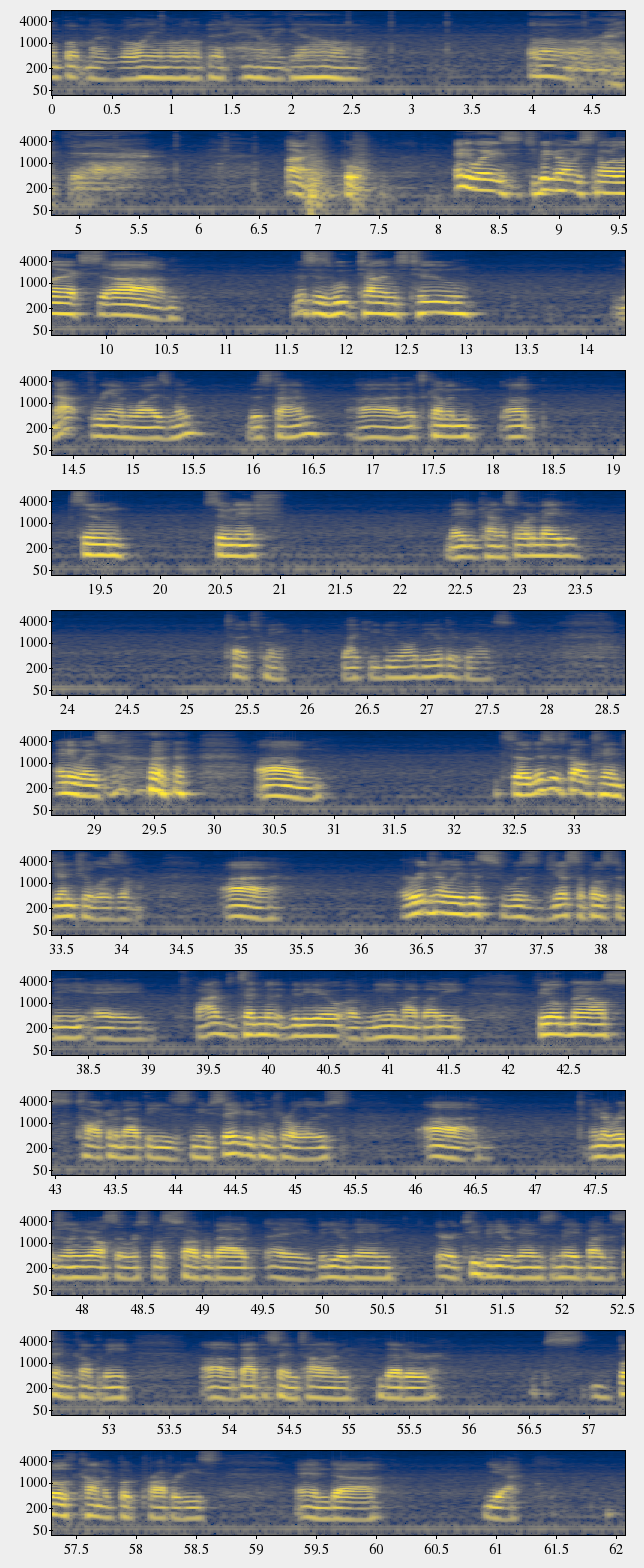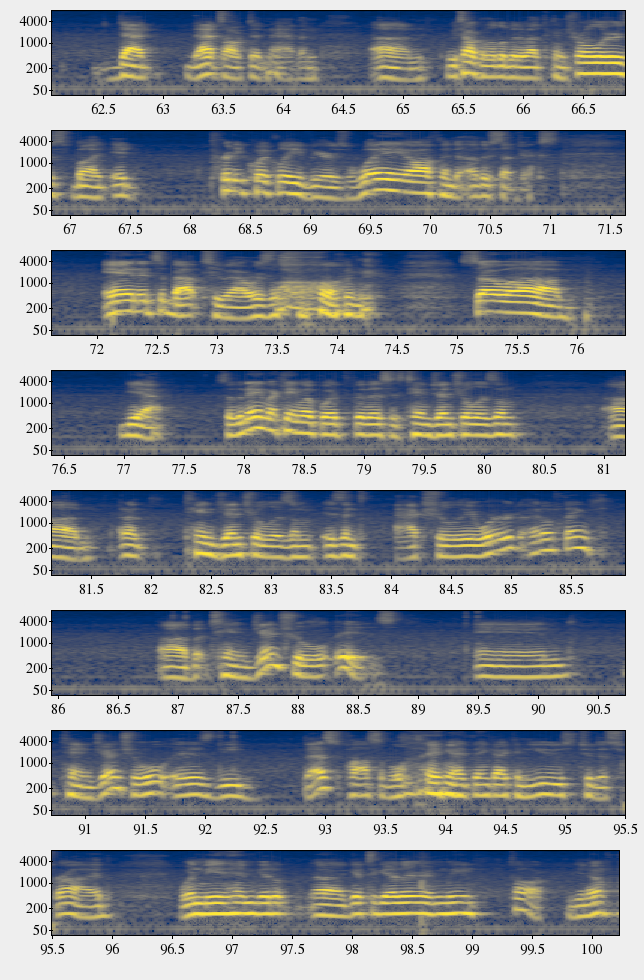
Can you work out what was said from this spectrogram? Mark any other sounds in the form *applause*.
bump up my volume a little bit. Here we go. Oh, right there. All right, cool. Anyways, it's your big homie Snorlax. Um, this is Whoop times two. Not three unwise men this time. Uh, that's coming up soon, soonish. Maybe, kind of, sort of, maybe. Touch me like you do all the other girls. Anyways, *laughs* um, so this is called tangentialism. Uh, originally, this was just supposed to be a five to ten minute video of me and my buddy Field Mouse talking about these new Sega controllers. Uh, and originally, we also were supposed to talk about a video game. There are two video games made by the same company uh, about the same time that are both comic book properties, and uh, yeah, that that talk didn't happen. Um, we talk a little bit about the controllers, but it pretty quickly veers way off into other subjects, and it's about two hours *laughs* long. so uh, yeah, so the name I came up with for this is tangentialism. Um, tangentialism isn't actually a word, I don't think. Uh, but tangential is. And tangential is the best possible *laughs* thing I think I can use to describe when me and him get uh, get together and we talk, you know?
